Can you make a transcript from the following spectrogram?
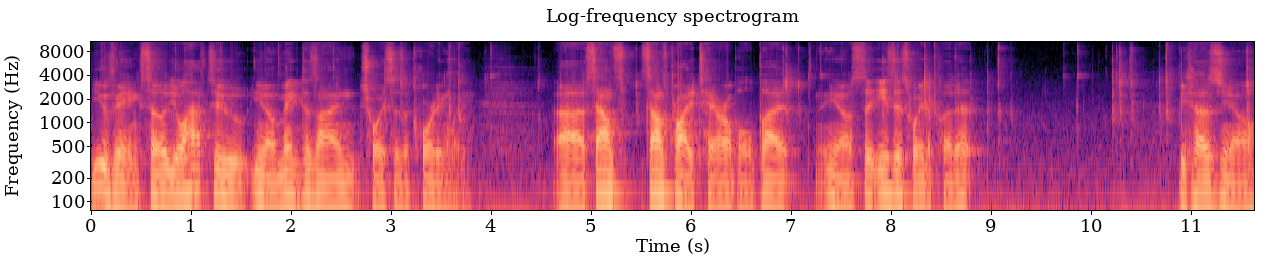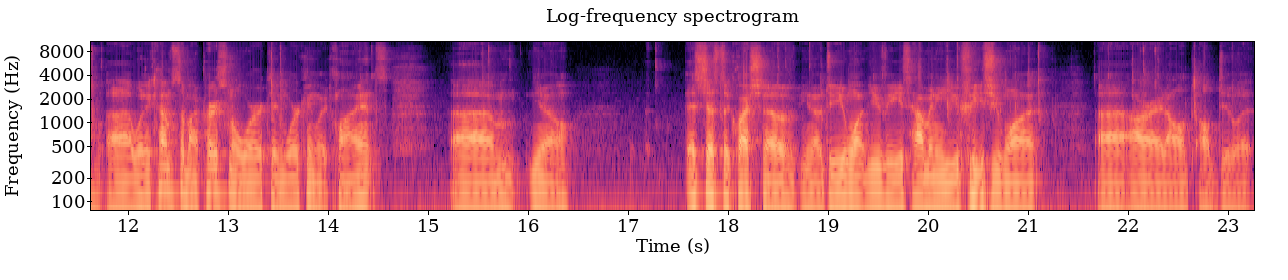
UVing. So you'll have to you know make design choices accordingly. Uh, sounds sounds probably terrible, but you know it's the easiest way to put it because you know uh, when it comes to my personal work and working with clients, um, you know, it's just a question of you know, do you want UVs? How many UVs you want? Uh, all right, I'll I'll do it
